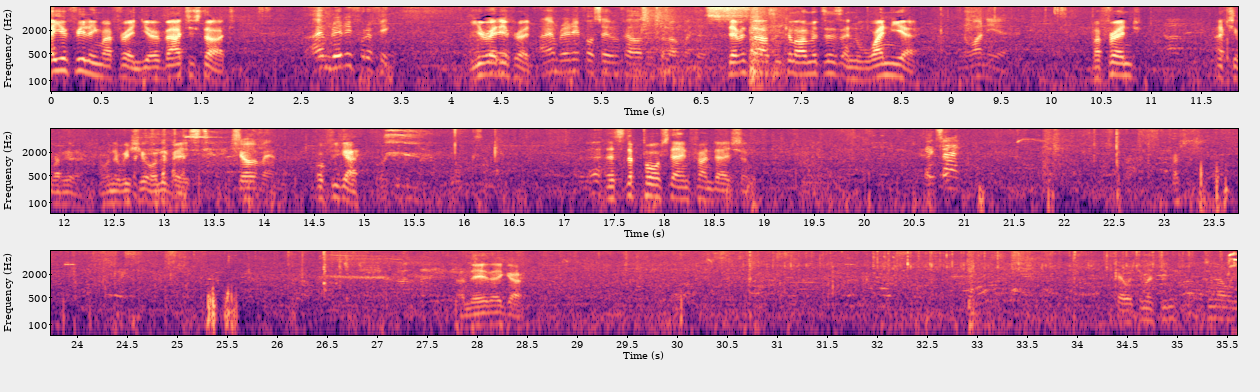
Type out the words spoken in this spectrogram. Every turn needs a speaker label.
Speaker 1: How are you feeling, my friend? You're about to start.
Speaker 2: I'm ready for a thing.
Speaker 1: You
Speaker 2: I'm
Speaker 1: ready for it?
Speaker 2: I'm ready for 7,000 kilometers.
Speaker 1: 7,000 kilometers in one year.
Speaker 2: In one year.
Speaker 1: My friend, actually, what do I want to wish you all the best.
Speaker 2: Sure, man.
Speaker 1: Off you go. That's the Paul Steyn Foundation.
Speaker 2: Thanks, sir.
Speaker 1: And there they go.
Speaker 2: 哎，我今天今今天。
